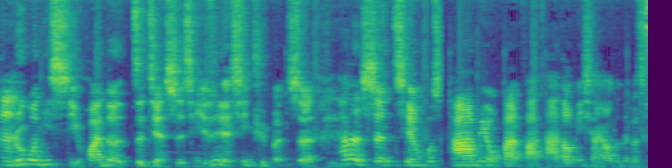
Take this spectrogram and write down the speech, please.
嗯，如果你喜欢的这件事情也是你的兴趣本身，嗯，它的升迁或是它没有办法达到你想要的那个成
